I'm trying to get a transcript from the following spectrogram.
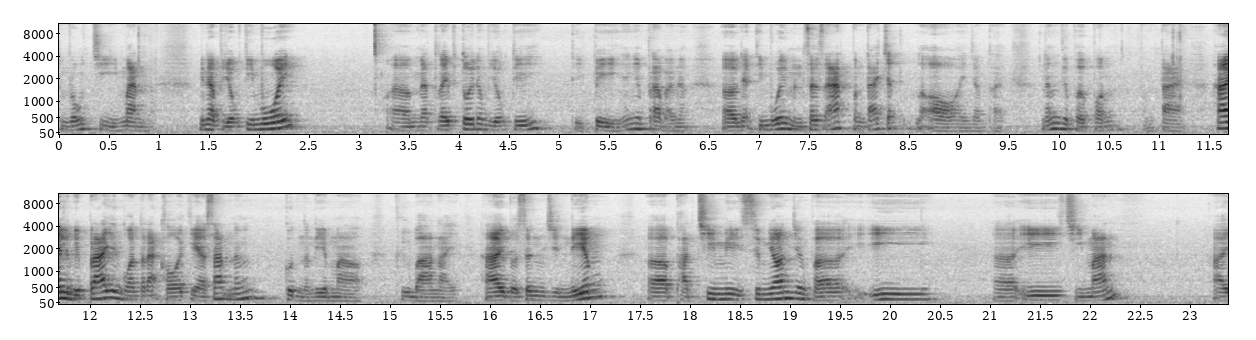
ទម្រង់ជីម៉ាន់មានប្រយោគទី1មាត្រីផ្ទុយនឹងប្រយោគទីទី2អញ្ចឹងយើងប្រាប់បែបហ្នឹងអ្នកទី1មិនសូវស្អាតប៉ុន្តែចិត្តល្អអញ្ចឹងតែហ្នឹងគឺប្រើប៉ុនប៉ុន្តែហើយរបៀបប្រើយើងគ្រាន់តែដាក់ក្រោយគេអាស័ព្ទហ្នឹងគុណនាមមកគឺបានហើយហើយបើសិនជានាមផាឈីមីស៊ឹមយ៉ុនយើងប្រើ e អ៊ីជីម៉ាន់ហើយ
